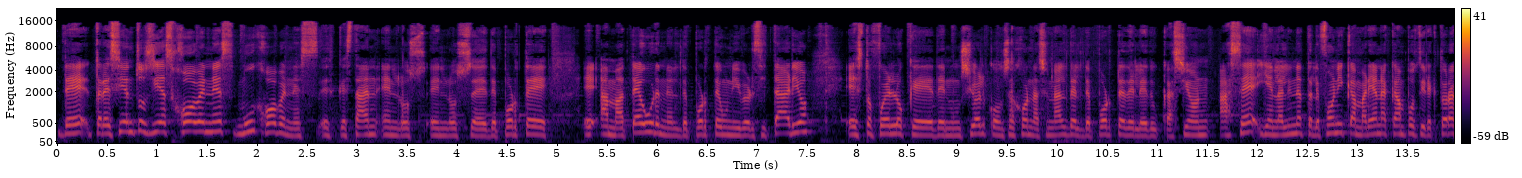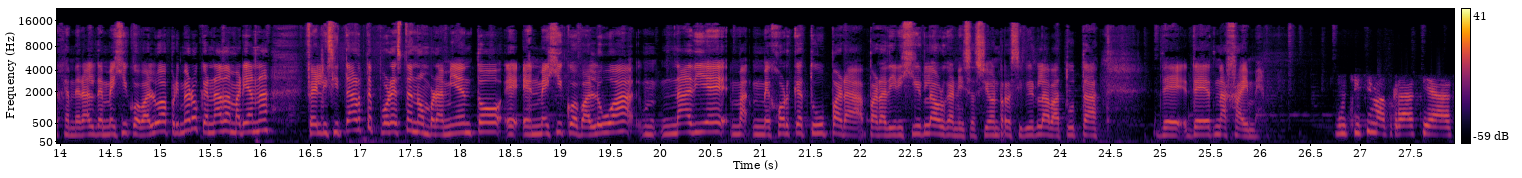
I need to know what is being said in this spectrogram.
de 310 jóvenes, muy jóvenes, eh, que están en los, en los eh, deporte eh, amateur, en el deporte universitario. Esto fue lo que denunció el Consejo Nacional del Deporte de la Educación AC y en la línea telefónica Mariana Campos, directora general de México Evalúa. Primero que nada, Mariana, felicitarte por este nombramiento eh, en México Evalúa. Nadie mejor que tú para, para dirigir la organización, recibir la batuta de, Edna Jaime. Muchísimas gracias,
